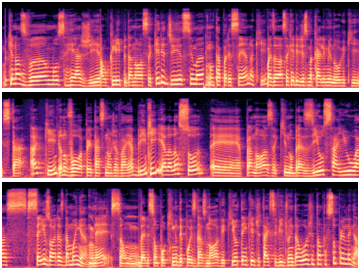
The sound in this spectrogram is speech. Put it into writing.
Porque nós vamos reagir ao clipe da nossa queridíssima, não tá aparecendo aqui, mas a nossa queridíssima Kylie Minogue que está aqui. Eu não vou apertar senão já vai abrir que ela lançou é, para nós aqui no Brasil, saiu às 6 horas da manhã, né? São, deve ser um pouquinho depois das 9 aqui. Eu tenho que editar esse vídeo ainda hoje, então tá super legal.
